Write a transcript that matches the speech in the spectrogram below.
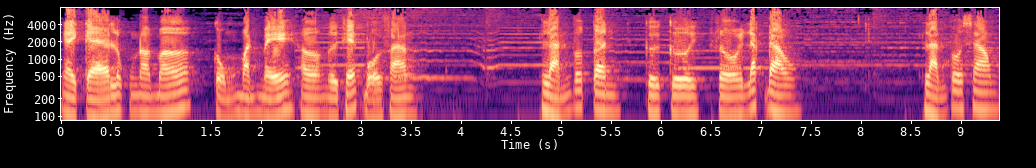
Ngay cả lúc nói mớ Cũng mạnh mẽ hơn người khác bội phần. Lạnh vô tình Cười cười rồi lắc đầu. Lạnh vô song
